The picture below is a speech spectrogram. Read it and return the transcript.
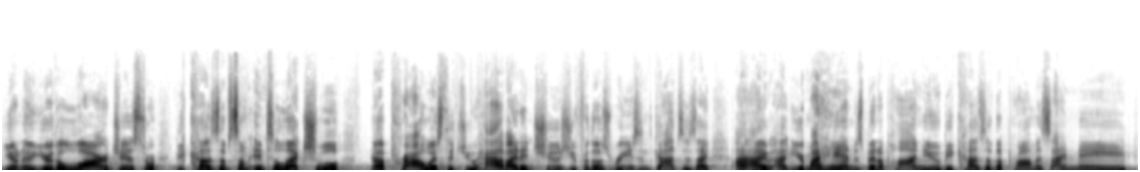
you know you're the largest or because of some intellectual intellectual uh, prowess that you have. I didn't choose you for those reasons. God says, I, I, I, your, My hand has been upon you because of the promise I made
